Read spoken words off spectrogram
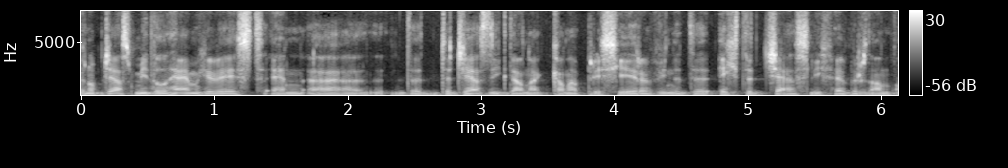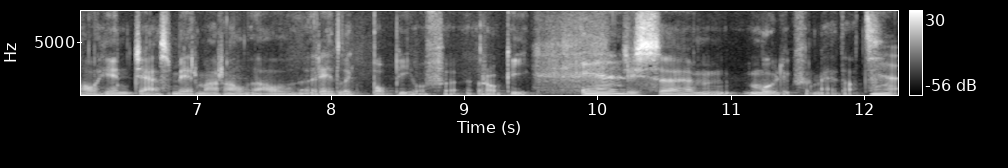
Ik ben op Jazz Middelheim geweest en uh, de, de jazz die ik dan kan appreciëren, vinden de echte jazzliefhebbers dan al geen jazz meer, maar al, al redelijk poppy of uh, rocky. Ja. Dus um, moeilijk voor mij dat. Ja,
